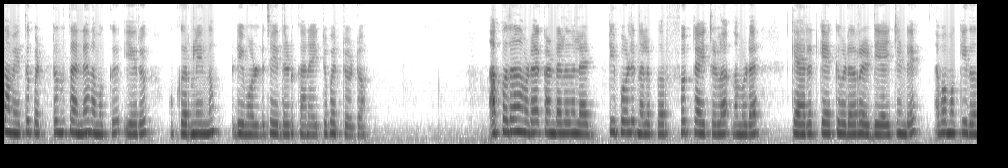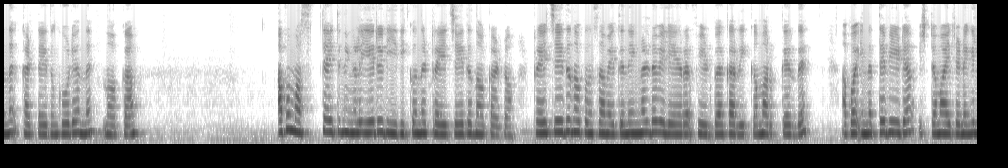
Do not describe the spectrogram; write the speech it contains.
സമയത്ത് പെട്ടെന്ന് തന്നെ നമുക്ക് ഈ ഒരു കുക്കറിൽ നിന്നും ഡിമോൾഡ് ചെയ്തെടുക്കാനായിട്ട് പറ്റും കേട്ടോ അപ്പോൾ അതാ നമ്മുടെ കണ്ടാൽ നല്ല അടിപൊളി നല്ല പെർഫെക്റ്റ് ആയിട്ടുള്ള നമ്മുടെ ക്യാരറ്റ് കേക്ക് ഇവിടെ റെഡി ആയിട്ടുണ്ട്. അപ്പോൾ നമുക്ക് ഇതൊന്ന് കട്ട് ചെയ്തും കൂടി ഒന്ന് നോക്കാം. അപ്പോൾ മസ്റ്റായിട്ട് നിങ്ങൾ ഈ ഒരു രീതിക്കൊന്ന് ട്രൈ ചെയ്ത് നോക്കാം കേട്ടോ ട്രൈ ചെയ്ത് നോക്കുന്ന സമയത്ത് നിങ്ങളുടെ വിലയേറെ ഫീഡ്ബാക്ക് അറിയിക്കാൻ മറക്കരുത്. അപ്പോൾ ഇന്നത്തെ വീഡിയോ ഇഷ്ടമായിട്ടുണ്ടെങ്കിൽ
